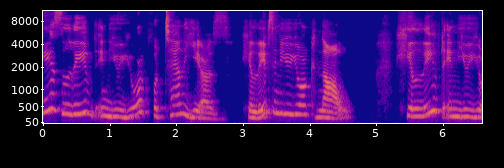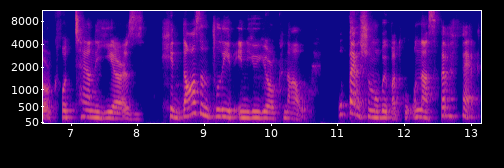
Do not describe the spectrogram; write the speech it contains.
He's lived in New York for 10 years. He lives in New York now. He lived in New York for 10 years. He doesn't live in New York now. У першому випадку у нас перфект,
